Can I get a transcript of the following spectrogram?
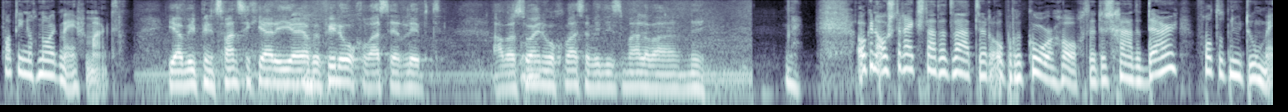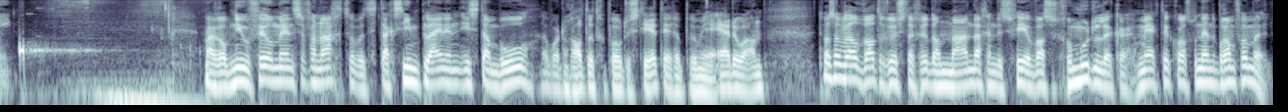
had hij nog nooit meegemaakt. Ja, ik ben 20 jaar hier, ik heb veel hoogwater erlebt. Maar zo'n hoogwater wie dit Mal war, nee. Nee. Ook in Oostenrijk staat het water op recordhoogte. De schade daar valt tot nu toe mee. Maar opnieuw veel mensen vannacht op het Taksimplein in Istanbul. Er wordt nog altijd geprotesteerd tegen premier Erdogan. Het was al wel wat rustiger dan maandag en de sfeer was gemoedelijker, merkte correspondent Bram van Meulen.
